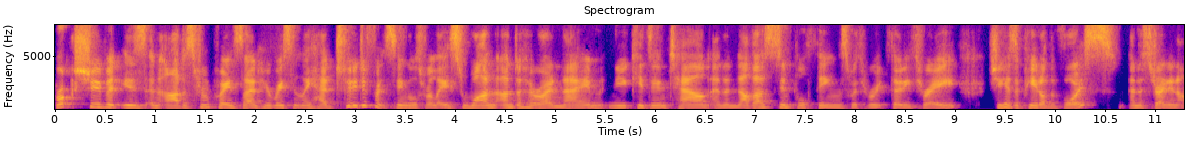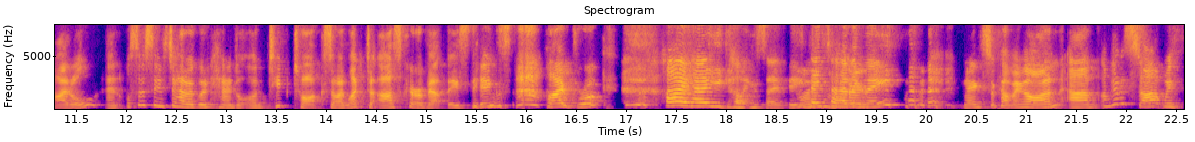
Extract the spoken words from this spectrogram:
Brooke Schubert is an artist from Queensland who recently had two different singles released, one under her own name, New Kids in Town, and another Simple Things with Route 33. She has appeared on The Voice and Australian Idol and also seems to have a good handle on TikTok. So I'd like to ask her about these things. Hi, Brooke. Hi, how are you going, Sophie? Thanks for having me. Thanks for coming on. Um, I'm going to start with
